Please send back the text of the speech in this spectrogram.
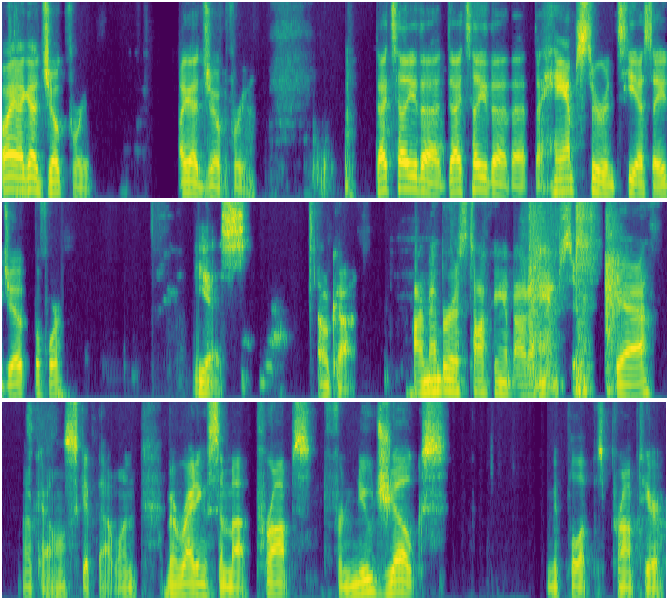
yeah. I got a joke for you. I got a joke for you. Did I tell you the did I tell you the the, the hamster and TSA joke before? Yes. Okay. I remember us talking about a hamster. Yeah. Okay, I'll skip that one. I've been writing some uh, prompts for new jokes. Let me pull up this prompt here.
